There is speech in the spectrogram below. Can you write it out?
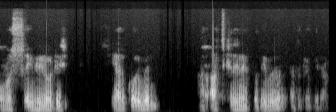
অবশ্যই ভিডিওটি শেয়ার করবেন। আর আজকের দিনের প্রতিবেদন এতটুকু রাখবেন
